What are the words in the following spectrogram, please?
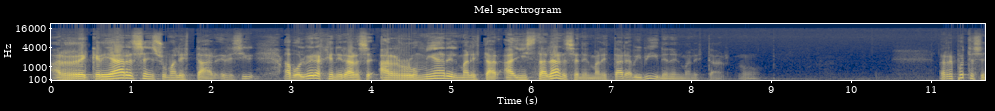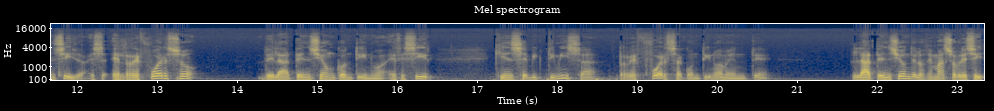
a recrearse en su malestar, es decir, a volver a generarse, a rumiar el malestar, a instalarse en el malestar, a vivir en el malestar. La respuesta es sencilla, es el refuerzo de la atención continua, es decir, quien se victimiza refuerza continuamente la atención de los demás sobre sí.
